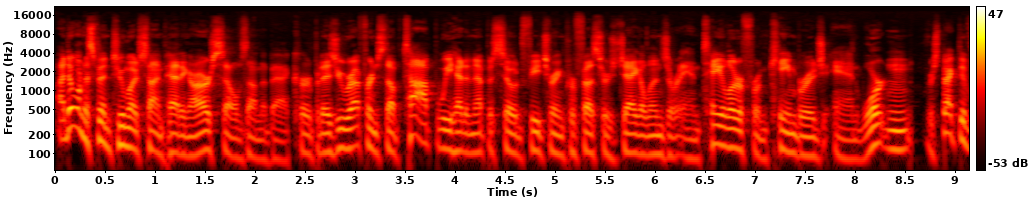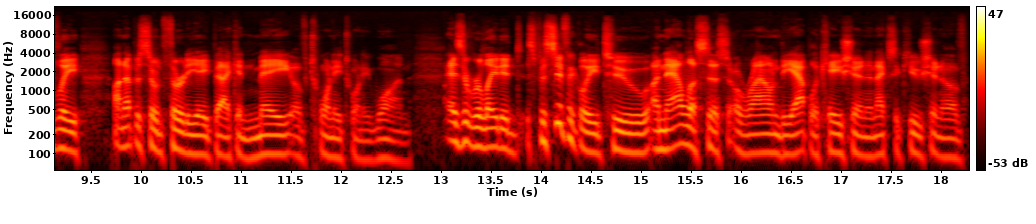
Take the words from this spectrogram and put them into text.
I don't want to spend too much time patting ourselves on the back, Kurt, but as you referenced up top, we had an episode featuring Professors Jagolinzer and Taylor from Cambridge and Wharton, respectively, on episode 38 back in May of 2021, as it related specifically to analysis around the application and execution of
